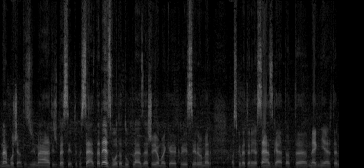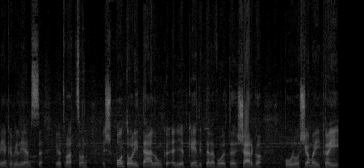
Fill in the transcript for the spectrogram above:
nem, bocsánat, az, hogy már át is beszéltük a száz, tehát ez volt a duplázás a jamaikaiak részéről, mert azt követően, hogy a száz gátat megnyerte Bianca Williams, jött Watson, és ponttól itt állunk, egyébként itt tele volt sárga pólós jamaikai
